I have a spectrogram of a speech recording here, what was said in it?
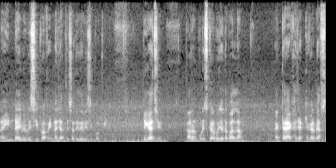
না ইনড্রাইভে বেশি প্রফিট না যাত্রী সাথীতে বেশি প্রফিট ঠিক আছে? কারণ পরিষ্কার বোঝাতে পারলাম, একটা এক হাজার টাকার ব্যবসা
